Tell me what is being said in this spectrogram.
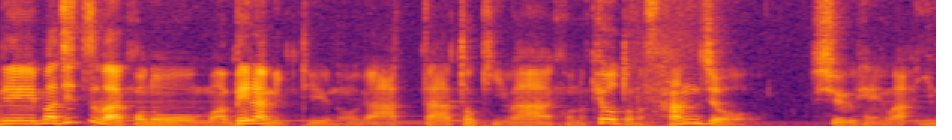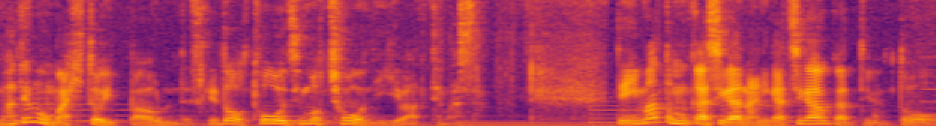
で、まあ、実はこの、まあ、ベラミっていうのがあった時はこの京都の三条周辺は今でもまあ人いっぱいおるんですけど当時も超にぎわってました。で今と昔が何が違うかっていうと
